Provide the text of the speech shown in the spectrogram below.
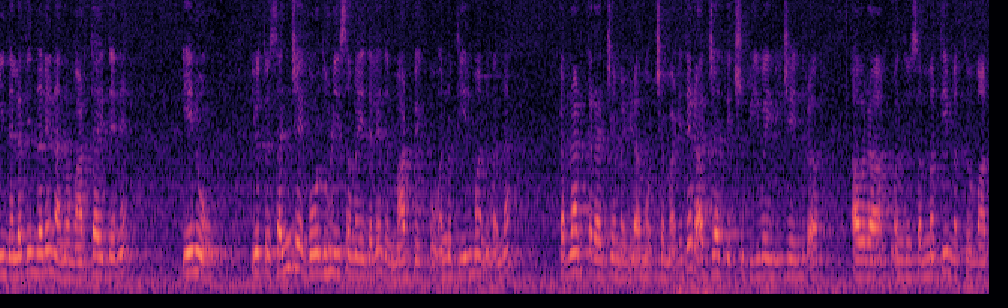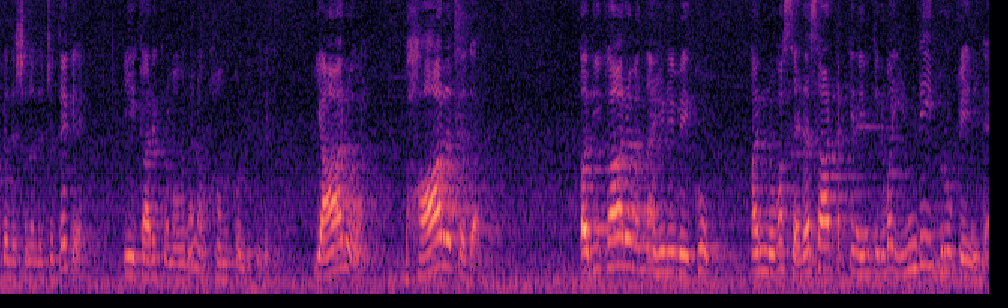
ಈ ನೆಲದಿಂದಲೇ ನಾನು ಮಾಡ್ತಾ ಇದ್ದೇನೆ. ಏನು, ಇವತ್ತು ಸಂಜೆ ಗೋಧುಳಿ ಸಮಯದಲ್ಲಿ ಅದನ್ನು ಮಾಡಬೇಕು ಅನ್ನೋ ತೀರ್ಮಾನವನ್ನು ಕರ್ನಾಟಕ ರಾಜ್ಯ ಮಹಿಳಾ ಮೋರ್ಚಾ ಮಾಡಿದೆ. ರಾಜ್ಯಾಧ್ಯಕ್ಷ ಬಿ ವೈ ವಿಜೇಂದ್ರ ಅವರ ಒಂದು ಸಮ್ಮತಿ ಮತ್ತು ಮಾರ್ಗದರ್ಶನದ ಜೊತೆಗೆ ಈ ಕಾರ್ಯಕ್ರಮವನ್ನು ನಾವು ಹಮ್ಮಿಕೊಂಡಿದ್ದೀವಿ. ಯಾರು ಭಾರತದ ಅಧಿಕಾರವನ್ನು ಹಿಡಿಬೇಕು ಅನ್ನುವ ಸೆಣಸಾಟಕ್ಕೆ ನಿಂತಿರುವ ಇಂಡಿ ಗ್ರೂಪ್ ಏನಿದೆ?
